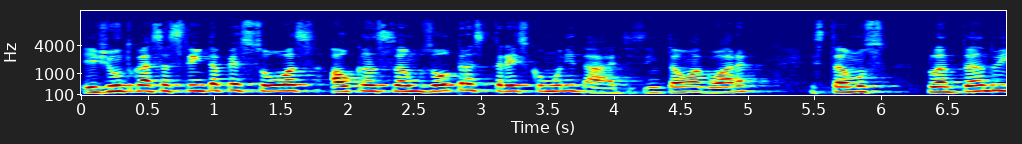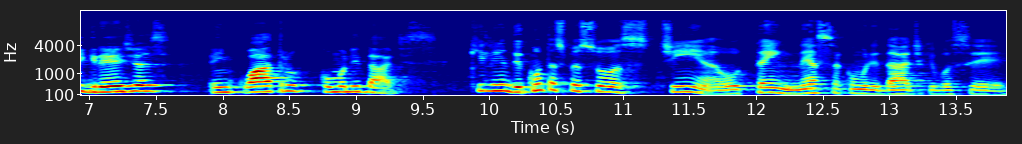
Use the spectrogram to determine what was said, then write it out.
E junto com essas 30 pessoas alcançamos outras três comunidades. Então agora estamos plantando igrejas em quatro comunidades. Que lindo! E quantas pessoas tinha ou tem nessa comunidade que você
